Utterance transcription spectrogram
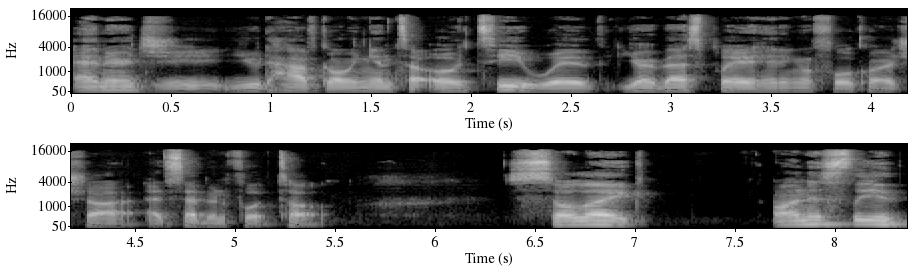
energy you'd have going into OT with your best player hitting a full court shot at seven foot tall. So like honestly,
